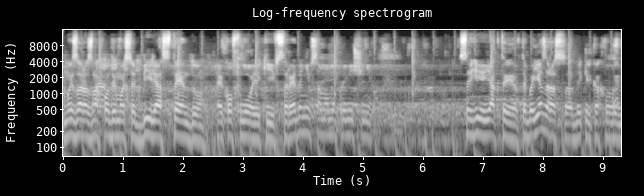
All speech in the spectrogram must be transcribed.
Ми зараз знаходимося біля стенду EcoFlow, який всередині в самому приміщенні. Сергію, як ти? В тебе є зараз е, декілька хвилин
